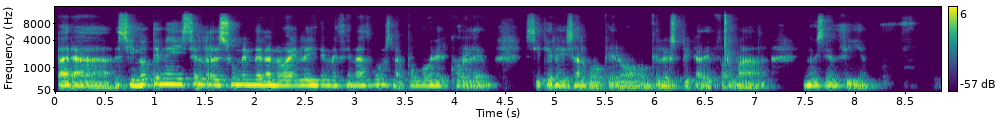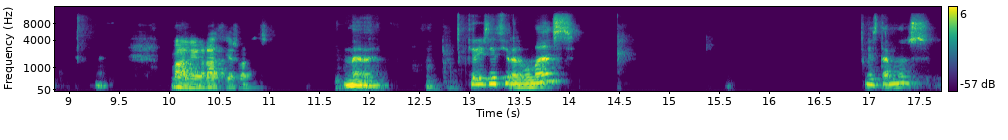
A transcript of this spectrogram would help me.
para, si no tenéis el resumen de la nueva ley de mecenazgo, os la pongo en el correo si queréis algo que lo, que lo explica de forma muy sencilla. Vale, gracias, Vanessa. Nada. ¿Queréis decir algo más? ¿Estamos?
